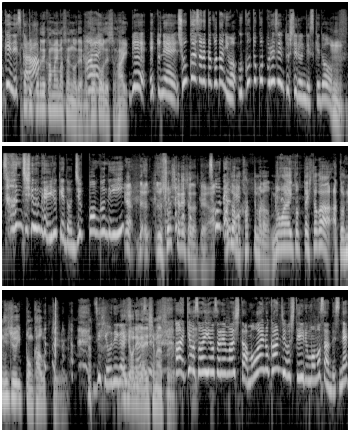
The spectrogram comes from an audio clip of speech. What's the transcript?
OK ですから。これで構いませんのでもうはい上等です。はい、でえっとね紹介された方にはウコトコプレゼントしてるんですけど、うん。30名いるけど10本分でいい？いやでそれしかないですよだって。ね。あとはもう買ってもらう。妙愛取った人があと21本買うっていう。ぜひお願いします。ぜひお願いします。はい、今日採用されました、モアイの漢字をしているものさんですね。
